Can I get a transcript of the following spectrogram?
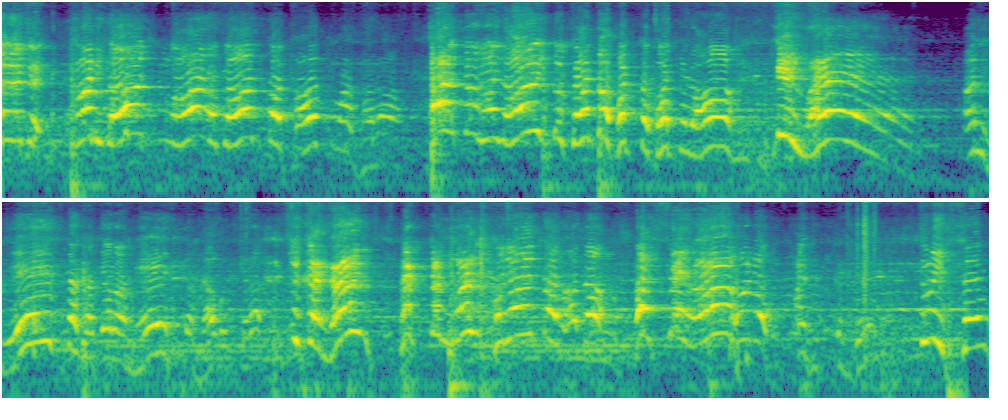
राजे कालिदास महाराजांचा खात्मा झाला त्याचा नाही तो त्याचा फक्त फटला दिलवार आणि एकदा का त्याला नेस्त नाबूद केला की काय नाही फक्त मन खोलाचा राजा असे होणार आणि कंदन, तुम्ही सण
